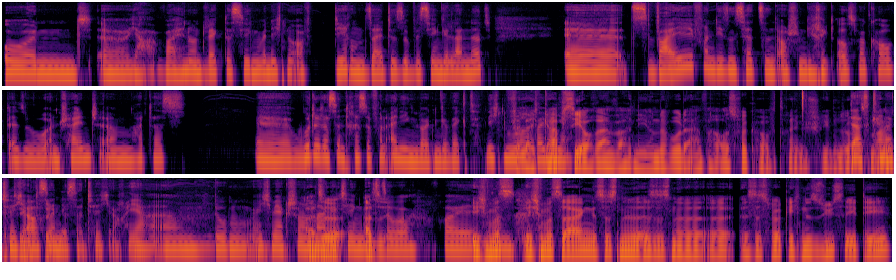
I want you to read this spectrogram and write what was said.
und äh, ja, war hin und weg. Deswegen bin ich nur auf deren Seite so ein bisschen gelandet. Äh, zwei von diesen Sets sind auch schon direkt ausverkauft. Also anscheinend ähm, hat das äh, wurde das Interesse von einigen Leuten geweckt. Nicht nur Vielleicht gab es sie auch einfach nie und da wurde einfach ausverkauft reingeschrieben. So das kann natürlich auch sein, das ist natürlich auch, ja, ähm, du, ich merke schon, also, Marketing also, bist du voll. Ich muss, ich muss sagen, es ist eine, es ist eine, äh, es ist wirklich eine süße Idee.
